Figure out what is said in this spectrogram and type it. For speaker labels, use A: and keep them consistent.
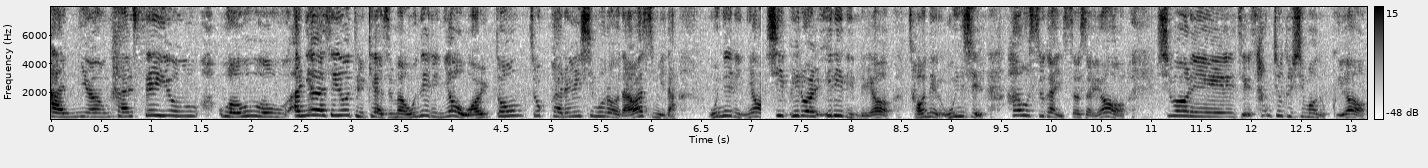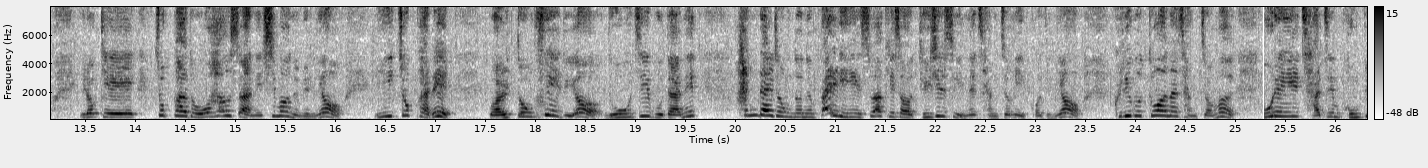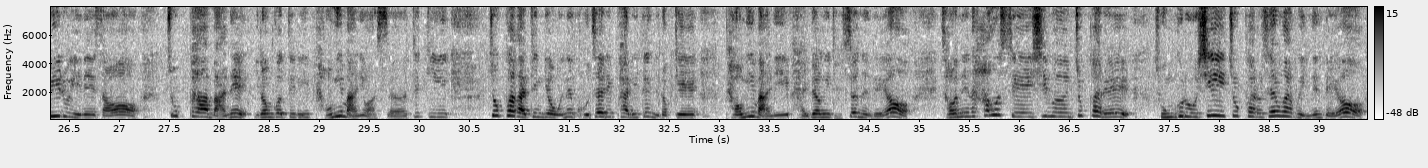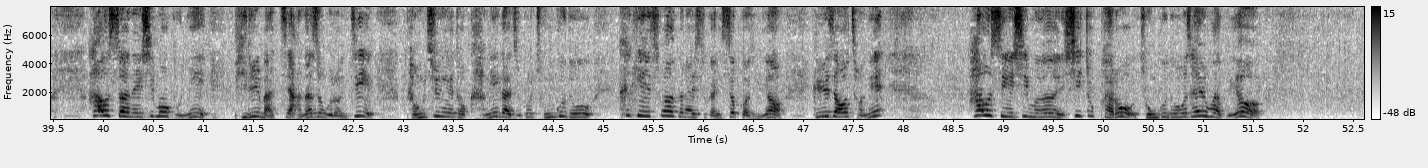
A: 안녕하세요. 워우 안녕하세요. 들키 아줌마. 오늘은요 월동 쪽파를 심으러 나왔습니다. 오늘은요 11월 1일인데요. 저는 온실 하우스가 있어서요. 10월에 이제 상추도 심어 놓고요. 이렇게 쪽파도 하우스 안에 심어 놓으면요. 이 쪽파를 월동 후에도요. 노지보다는 한 달 정도는 빨리 수확해서 드실 수 있는 장점이 있거든요. 그리고 또 하나 장점은 올해 잦은 봄비로 인해서 쪽파, 마늘 이런 것들이 병이 많이 왔어요. 특히 쪽파 같은 경우는 고자리 파리 등 이렇게 병이 많이 발병이 됐었는데요. 저는 하우스에 심은 쪽파를 종구로 시 쪽파로 사용하고 있는데요. 하우스 안에 심어 보니 비를 맞지 않아서 그런지 병충해 더 강해가지고 종구도 크게 수확을 할 수가 있었거든요. 그래서 저는 하우스에 심은 씨쪽파로 종구도 사용하고요.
